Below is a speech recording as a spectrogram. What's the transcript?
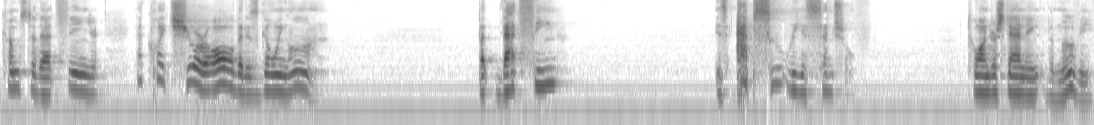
comes to that scene, you're not quite sure all that is going on. But that scene is absolutely essential to understanding the movie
